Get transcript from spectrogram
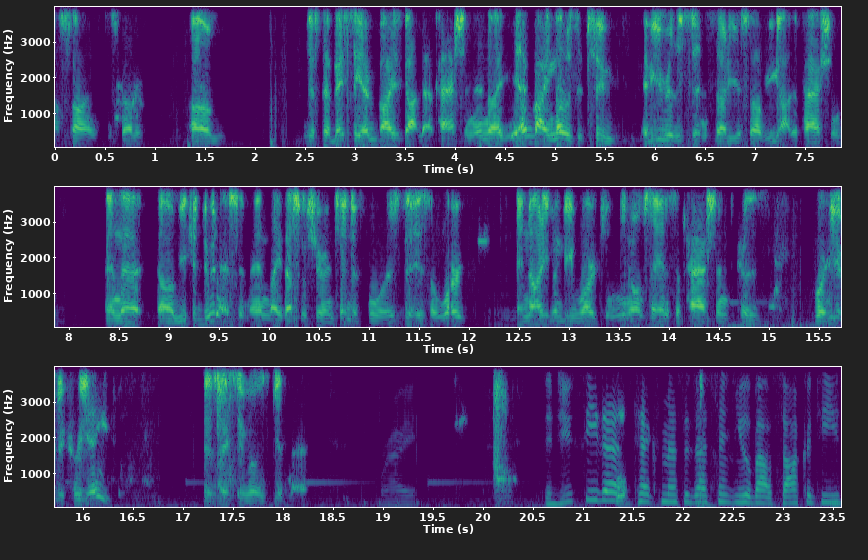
oh, sorry, just it. Um, just that basically everybody's got that passion, and like everybody knows it too. If you really sit and study yourself, you got the passion, and that um, you can do that shit, man. Like that's what you're intended for is to is to work and not even be working. You know what I'm saying? It's a passion because we're here to create. Is basically what I was getting at. Right. Did you see that text message I sent you about Socrates?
